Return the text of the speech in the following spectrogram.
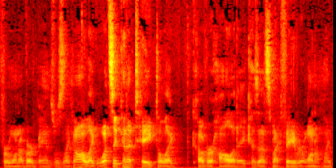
for one of our bands was like, oh, like what's it gonna take to like cover Holiday? Because that's my favorite one. I'm like,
